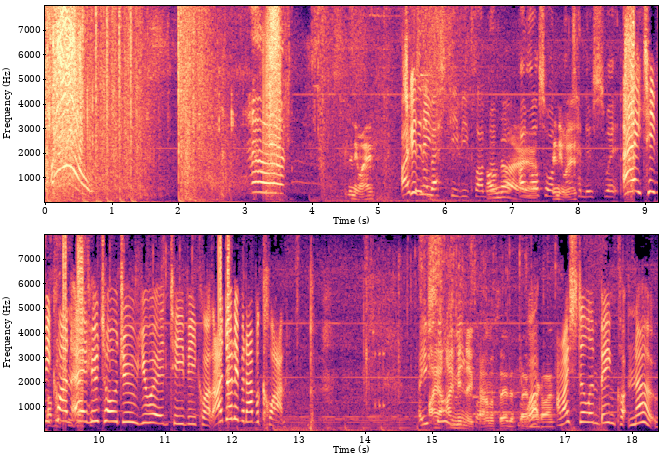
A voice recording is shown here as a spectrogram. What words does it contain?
Oh! Anyway, I'd Excuse be me. the best TV clan Oh, member. no. I'm also on Anyway. Nintendo Switch. Hey, TV I'll make clan. Hey, who told you you were in TV clan? I don't even have a clan. Are you I, still I'm in Bean the clan. I'm clan? gonna this, later, my guy. Am I still in Bean clan? No.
